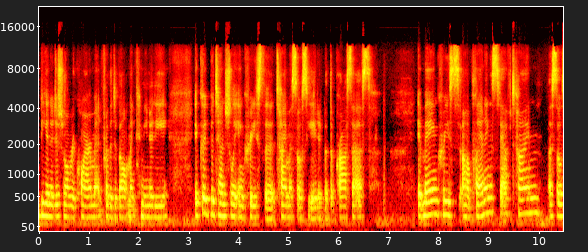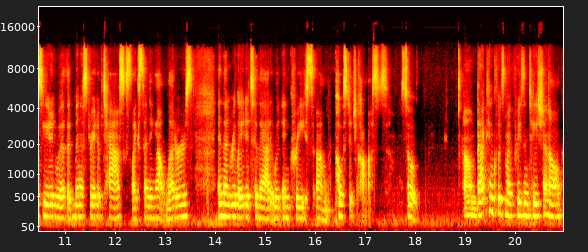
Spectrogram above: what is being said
be an additional requirement for the development community. It could potentially increase the time associated with the process. It may increase uh, planning staff time associated with administrative tasks like sending out letters. And then related to that, it would increase um, postage costs. So um, that concludes my presentation. I'll,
